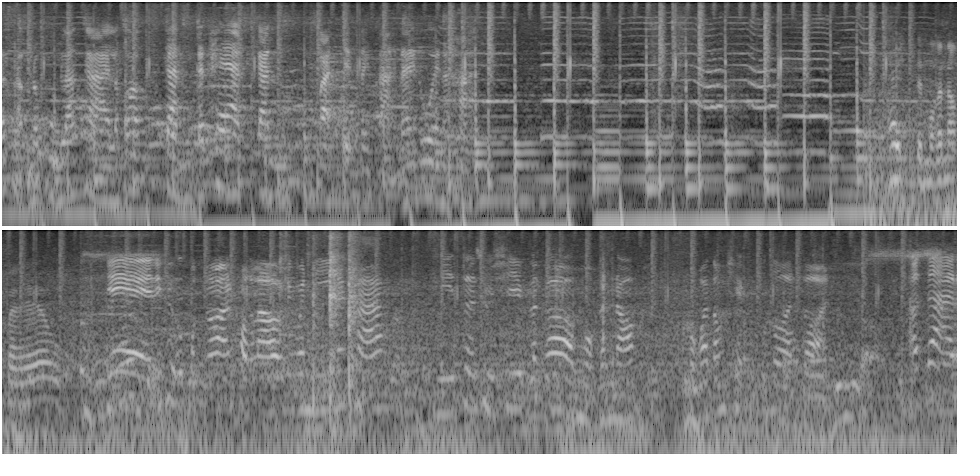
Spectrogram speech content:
รักษาอุณหภูมิร่างกาย ด้ด้วยนะคะเต็มหมวกกันน็อกแล้วเย้นี่คืออุปกรณ์ของเราในวันนี้นะคะ มีเสื้อชูชีพแล้วก็หมวกกันน็อกบอกว่าต้องเช็คอุปกรณ์ก่อน อากาศ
